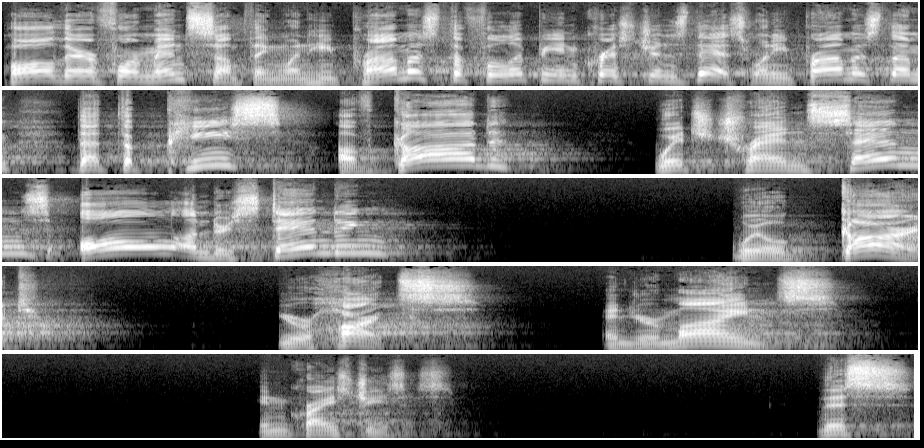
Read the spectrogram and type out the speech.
Paul therefore meant something when he promised the Philippian Christians this, when he promised them that the peace of God, which transcends all understanding, will guard your hearts and your minds in Christ Jesus. This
